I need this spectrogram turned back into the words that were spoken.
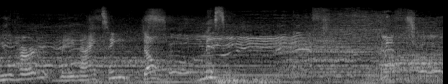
You heard it, May 19th. Don't miss it. Victoria.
